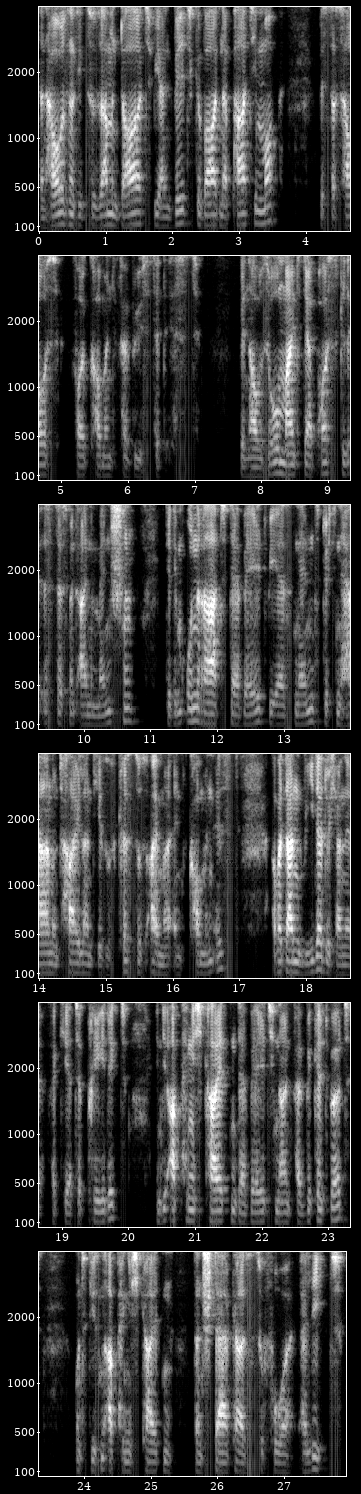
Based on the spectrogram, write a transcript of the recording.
dann hausen sie zusammen dort wie ein wild gewordener Partymob, bis das Haus vollkommen verwüstet ist. Genau so, meint der Apostel, ist es mit einem Menschen, der dem Unrat der Welt, wie er es nennt, durch den Herrn und Heiland Jesus Christus einmal entkommen ist, aber dann wieder durch eine verkehrte Predigt in die Abhängigkeiten der Welt hinein verwickelt wird und diesen Abhängigkeiten dann stärker als zuvor erliegt.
